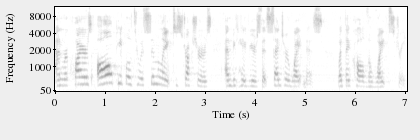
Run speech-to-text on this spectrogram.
and requires all people to assimilate to structures and behaviors that center whiteness, what they call the white stream.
